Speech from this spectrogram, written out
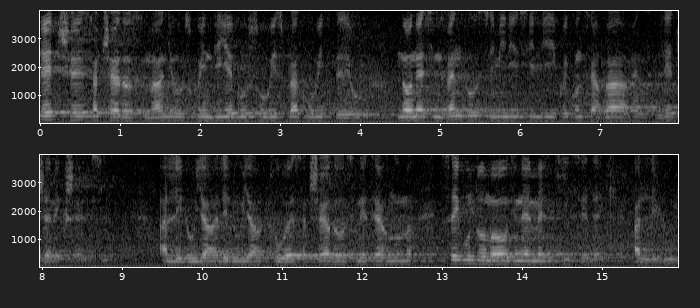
Ecce sacerdos manius quindiebus suis placuit Deo, non es inventus similis illi que conservaret legem excelsi. Alleluia, alleluia, tu es sacerdos in aeternum, secundum ordinem Melchisedec. Alleluia.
